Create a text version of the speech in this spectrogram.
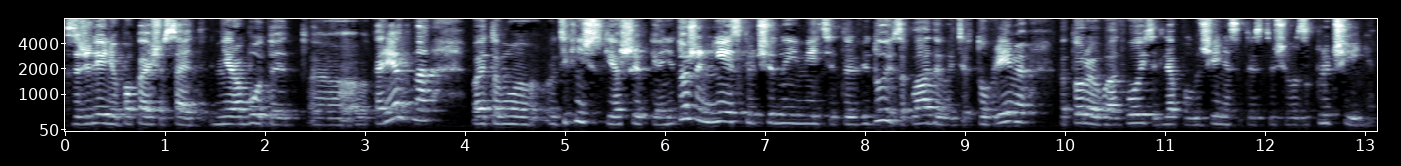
к сожалению, пока еще сайт не работает э, корректно, поэтому технические ошибки, они тоже не исключены, имейте это в виду и закладывайте в то время, которое вы отводите для получения соответствующего заключения.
